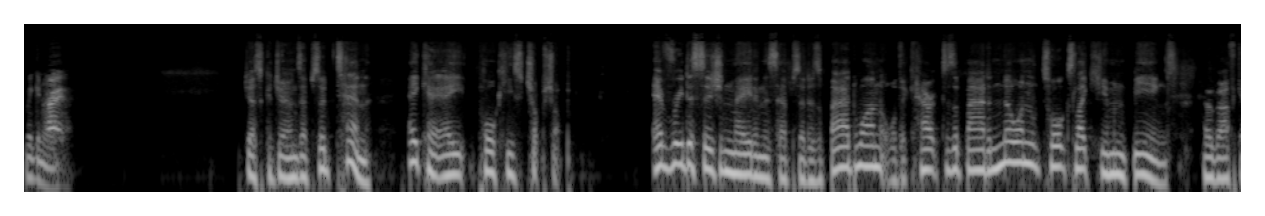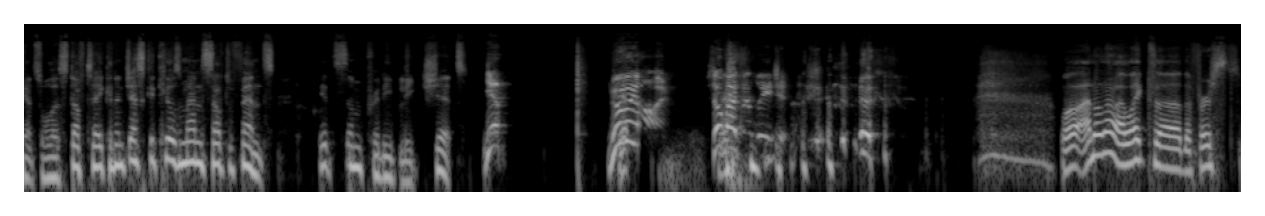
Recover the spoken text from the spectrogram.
We can. All right. Jessica Jones, episode 10, aka Porky's Chop Shop. Every decision made in this episode is a bad one, or the characters are bad, and no one talks like human beings. Hogarth gets all her stuff taken, and Jessica kills a man in self defense. It's some pretty bleak shit. Yep. Moving on. So much Legion. Well, I don't know. I liked uh, the first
